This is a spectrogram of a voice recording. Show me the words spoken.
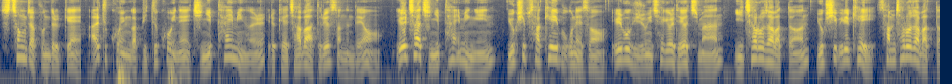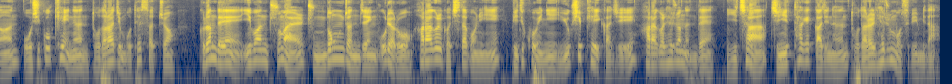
시청자분들께 알트코인과 비트코인의 진입 타이밍을 이렇게 잡아 드렸었는데요. 1차 진입 타이밍인 64K 부근에서 일부 비중이 체결되었지만 2차로 잡았던 61K, 3차로 잡았던 59K는 도달하지 못했었죠. 그런데 이번 주말 중동 전쟁 우려로 하락을 거치다 보니 비트코인이 60K까지 하락을 해줬는데 2차 진입 타겟까지는 도달을 해준 모습입니다.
